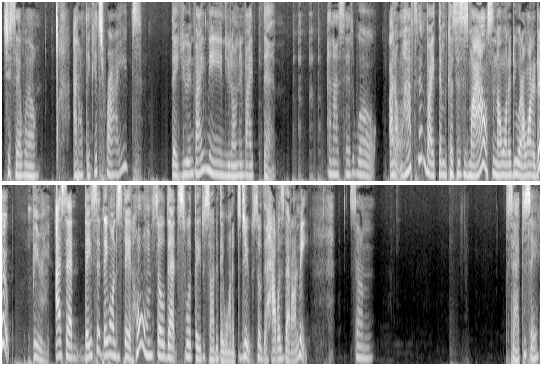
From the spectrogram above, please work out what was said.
She said, Well, I don't think it's right that you invite me and you don't invite them. And I said, Well, I don't have to invite them because this is my house and I want to do what I want to do. Period. I said, They said they wanted to stay at home, so that's what they decided they wanted to do. So the, how is that on me? So, sad to say,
